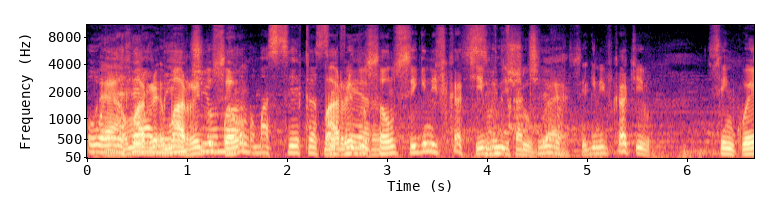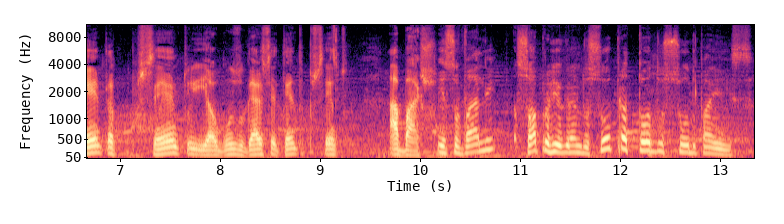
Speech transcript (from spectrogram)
Ou é, é uma, uma redução, uma, uma seca severa? Uma redução significativa, significativa? de chuva. É, significativa. 50% e em alguns lugares 70% abaixo. Isso vale só para o Rio Grande do Sul ou para todo o sul do país?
